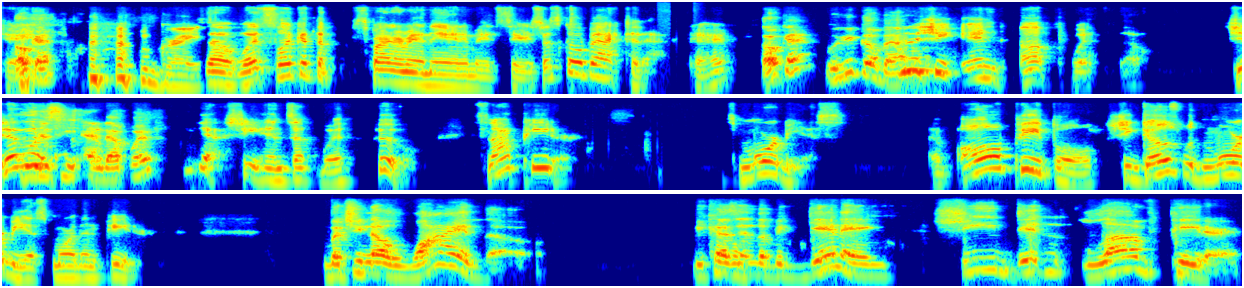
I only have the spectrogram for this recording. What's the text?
Okay. Okay. Great. So let's look at the Spider-Man the animated series. Let's go back to that. Okay. Okay. We could go back. Who does she end up with though? She doesn't. Who does he end up with? Yeah, she ends up with who? It's not Peter. It's Morbius. Of all people, she goes with Morbius more than Peter. But you know why though? Because oh. in the beginning, she didn't love Peter.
